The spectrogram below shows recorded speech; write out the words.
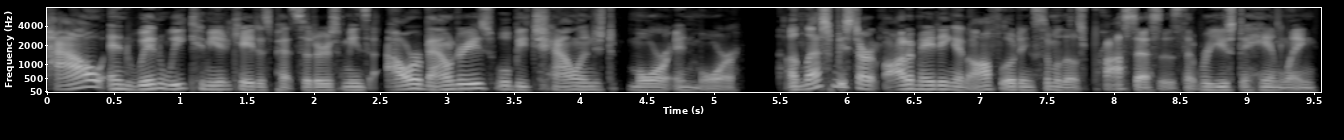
how and when we communicate as pet sitters means our boundaries will be challenged more and more unless we start automating and offloading some of those processes that we're used to handling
